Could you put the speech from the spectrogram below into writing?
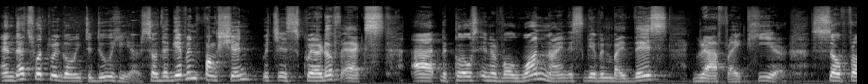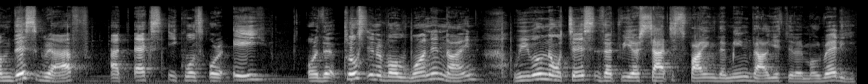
And that's what we're going to do here. So the given function, which is square root of x at the closed interval 1, 9 is given by graph right here. So from this graph, at x equals or a or the closed interval 1 and 9, we will notice that we are satisfying the mean value theorem already.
